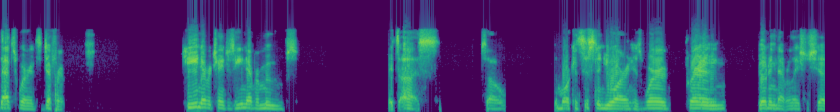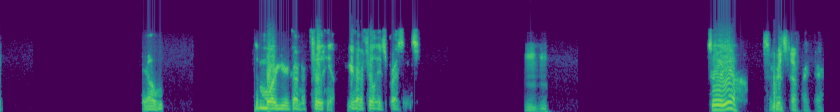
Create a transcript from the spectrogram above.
that's where it's different. He never changes. He never moves. It's us. So the more consistent you are in his word, praying, building that relationship, you know, the more you're going to feel him. You're going to feel his presence. Mm-hmm. So yeah, some good stuff right there.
